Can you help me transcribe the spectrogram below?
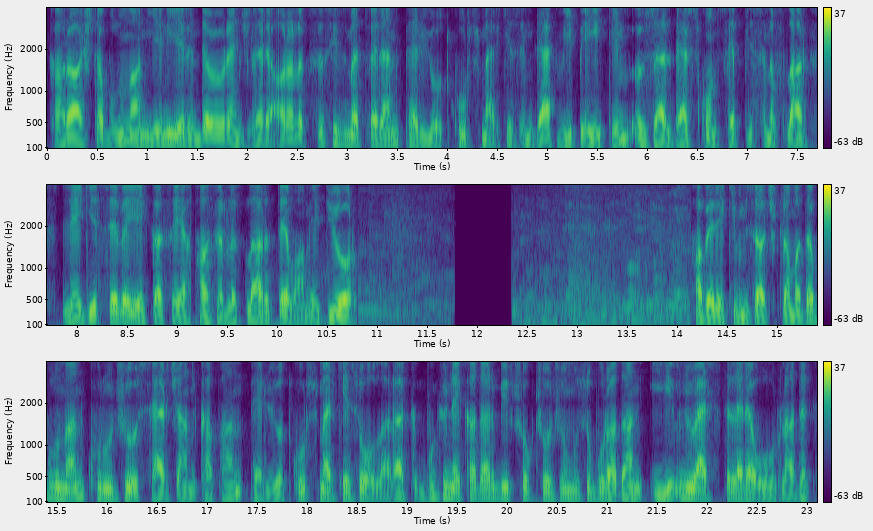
Karaağaç'ta bulunan yeni yerinde öğrencilere aralıksız hizmet veren Periyot Kurs Merkezi'nde VIP eğitim, özel ders konseptli sınıflar, LGS ve YKS'ye hazırlıklar devam ediyor. Haber ekibimize açıklamada bulunan kurucu Sercan Kapan, Periyot Kurs Merkezi olarak bugüne kadar birçok çocuğumuzu buradan iyi üniversitelere uğurladık.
